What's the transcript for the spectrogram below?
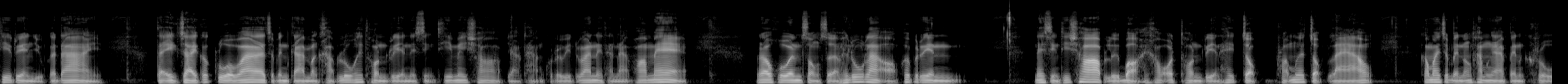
ที่เรียนอยู่ก็ได้ แตแต่อีกใจก็กลัวว่าจะเป็นการบังคับลูกให้ทนเรียนในสิ่งที่ไม่ชอบ อยากถามคุณรวิทย์ว่าในฐานะพ่อแม่ เราควรส่งเสริมให้ลูกลาออกเพื่อไปเรียนในสิ่งที่ชอบ หรือบอกให้เขาอดทนเรียนให้จบ เพราะเมื่อจบแล้ว ก็ไม่จำเป็นต้องทำงานเป็นครู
